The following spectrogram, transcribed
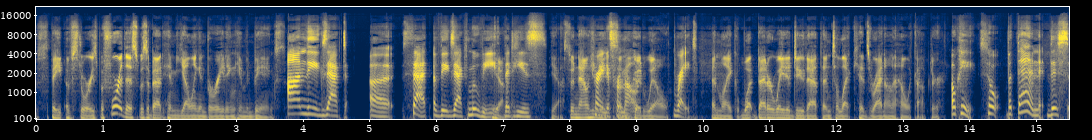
spate of stories before this was about him yelling and berating human beings. on the exact uh, set of the exact movie Yeah. that he's Yeah. So now he Trying to promote. goodwill. right. And like what better way to do that than to let kids ride on a helicopter? Okay, so but then this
